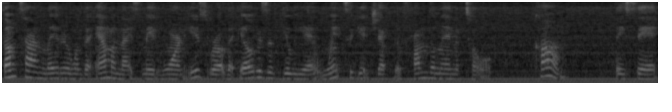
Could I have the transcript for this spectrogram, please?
Sometime later, when the Ammonites made war on Israel, the elders of Gilead went to get Jephthah from the land of Tob. Come, they said,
